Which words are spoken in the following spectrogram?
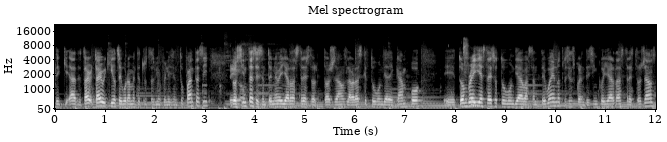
de, ah, de Ty Tyreek Hill seguramente tú estás bien feliz en tu fantasy. Sí, 269 no. yardas, 3 touchdowns. La verdad es que tuvo un día de campo. Eh, Tom Brady hasta eso tuvo un día bastante bueno, 345 yardas, 3 touchdowns.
